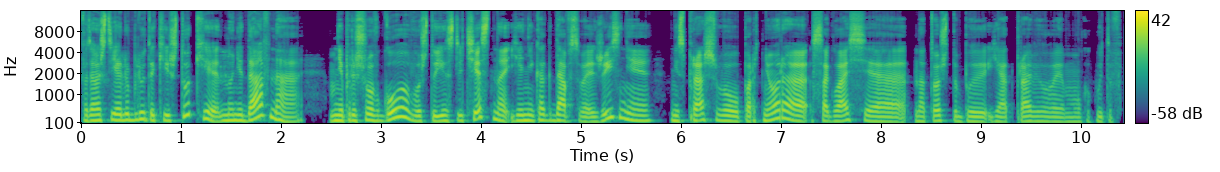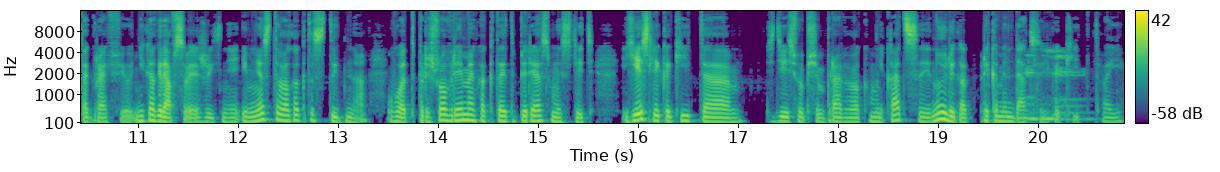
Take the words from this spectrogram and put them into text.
Потому что я люблю такие штуки, но недавно мне пришло в голову, что, если честно, я никогда в своей жизни не спрашивала у партнера согласия на то, чтобы я отправила ему какую-то фотографию. Никогда в своей жизни. И мне стало как-то стыдно. Вот, пришло время как-то это переосмыслить. Есть ли какие-то здесь, в общем, правила коммуникации, ну или как рекомендации какие-то твои?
